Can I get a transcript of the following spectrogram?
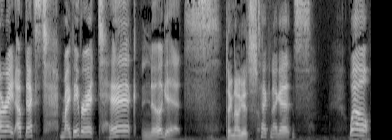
All right. Up next, my favorite tech nuggets. Tech Nuggets. Tech nuggets. Well,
